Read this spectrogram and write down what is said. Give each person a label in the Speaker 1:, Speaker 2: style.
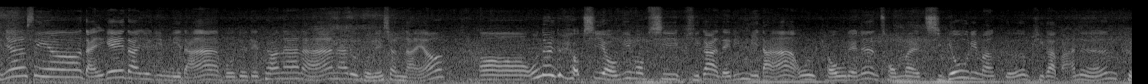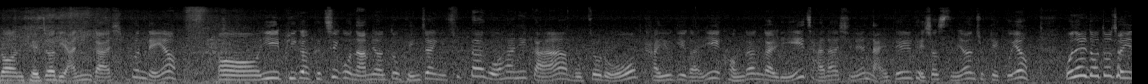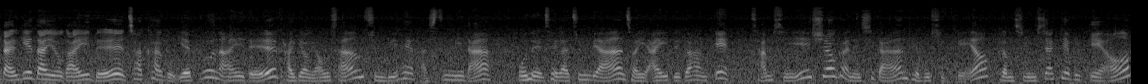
Speaker 1: 안녕하세요. 날개의 다육입니다. 모두들 편안한 하루 보내셨나요? 어, 오늘도 역시 어김없이 비가 내립니다. 올 겨울에는 정말 지겨우리만큼 비가 많은 그런 계절이 아닌가 싶은데요. 어, 이 비가 그치고 나면 또 굉장히 춥다고 하니까 모쪼록 다육이 관리, 건강 관리 잘 하시는 날들 되셨으면 좋겠고요. 오늘도 또 저희 날개 다육 아이들 착하고 예쁜 아이들 가격 영상 준비해 봤습니다. 오늘 제가 준비한 저희 아이들과 함께 잠시 쉬어가는 시간 돼보실게요. 그럼 지금 시작해 볼게요.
